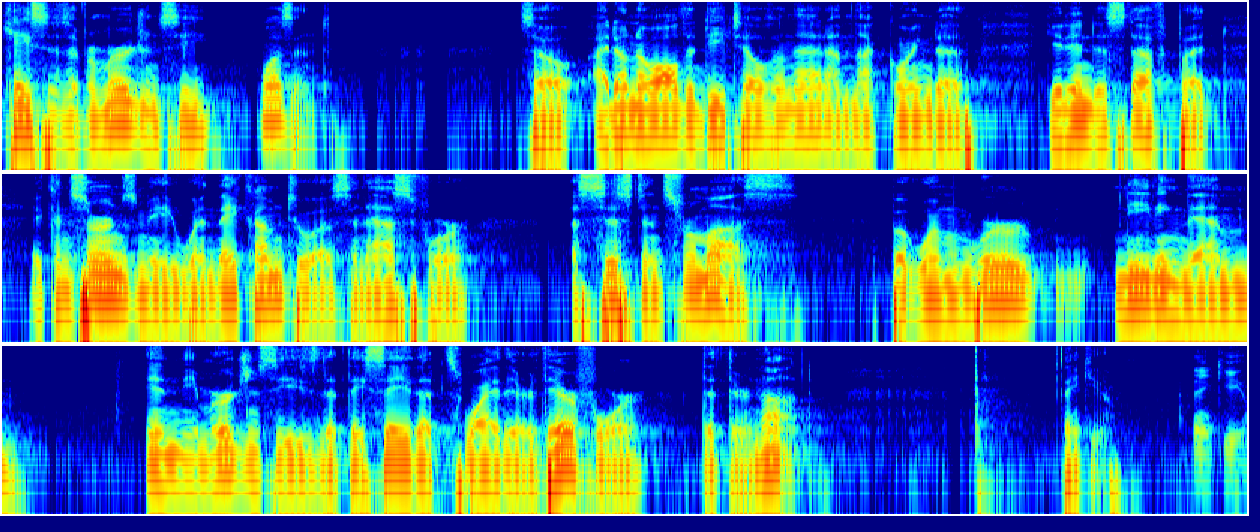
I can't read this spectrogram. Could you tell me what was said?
cases of emergency, wasn't. So I don't know all the details on that. I'm not going to get into stuff, but it concerns me when they come to us and ask for assistance from us, but when we're needing them in the emergencies that they say that's why they're there for, that they're not. Thank you. Thank you.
